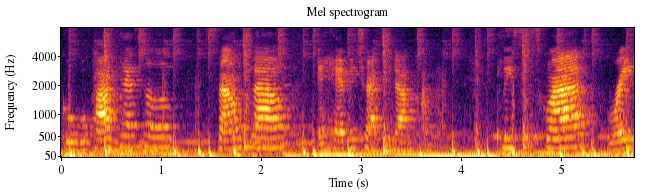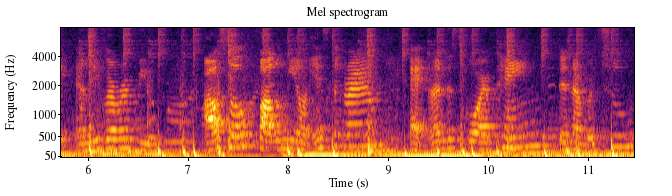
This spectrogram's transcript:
Google Podcast Hub, SoundCloud, and HeavyTraffic.com. Please subscribe, rate, and leave a review. Also, follow me on Instagram at underscore pain, the number two,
